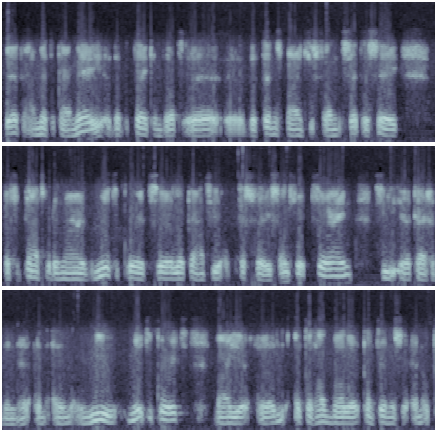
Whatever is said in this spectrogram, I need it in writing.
Werken aan met elkaar mee. Uh, dat betekent dat de tennisbaantjes van ZSC verplaatst worden naar de multicourt locatie op SV Zandvoort terrein. Die krijgen een, een, een, een, nieuw multicourt waar je ook kan handballen, kan tennissen en ook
